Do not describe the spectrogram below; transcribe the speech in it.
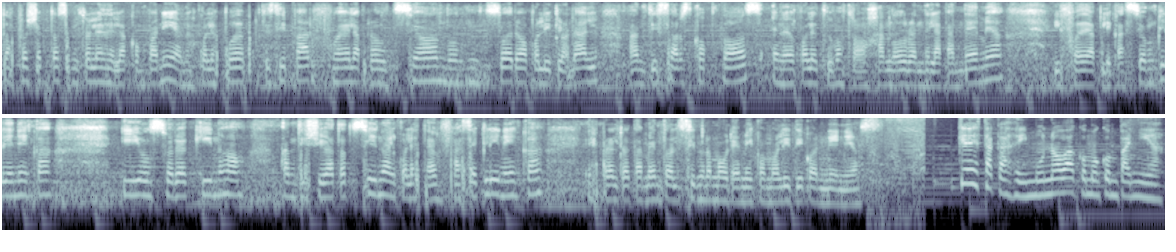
Dos proyectos centrales de la compañía en los cuales pude participar fue la producción de un suero policlonal anti-SARS-CoV-2 en el cual estuvimos trabajando durante la pandemia y fue de aplicación clínica y un suero equino anti-gigatoxina el cual está en fase clínica es para el tratamiento del síndrome urémico hemolítico en niños. ¿Qué destacas de Inmunova como compañía?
